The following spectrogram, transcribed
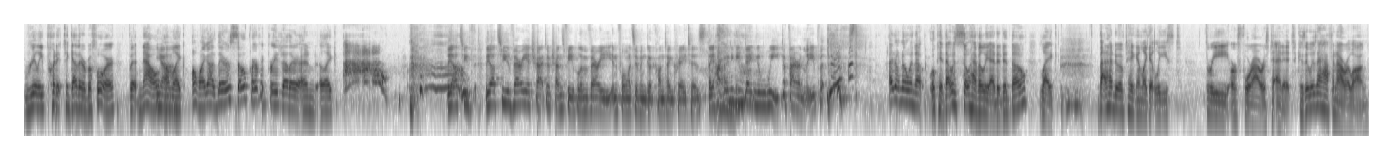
really put it together before, but now Yeah. I'm like, oh my god, they're so perfect for each other, and like, ah! They are two. They are two very attractive trans people and very informative and good content creators. They have I only been dating a week, apparently, but I don't know when that. Okay, that was so heavily edited though. Like, that had to have taken like at least three or four hours to edit because it was a half an hour long,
